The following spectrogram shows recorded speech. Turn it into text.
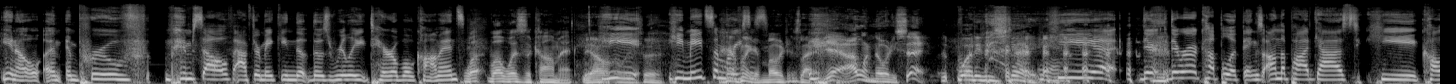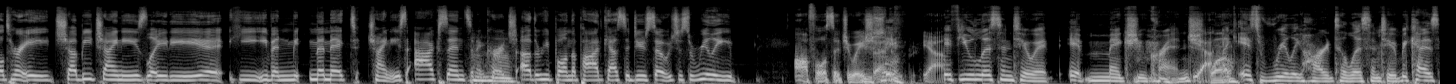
you know um, improve himself after making the, those really terrible comments. What What was the comment? Yeah, I don't know He he made some like racist. emojis, like yeah, I want to know what he said. What did he say? he there there were a couple of things on the podcast. He called her a chubby Chinese lady. He even mi- mimicked Chinese accents and encouraged other people on the podcast to do so. It was just a really awful situation. Yeah. If you listen to it, it makes you cringe. Yeah. Like it's really hard to listen to because,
